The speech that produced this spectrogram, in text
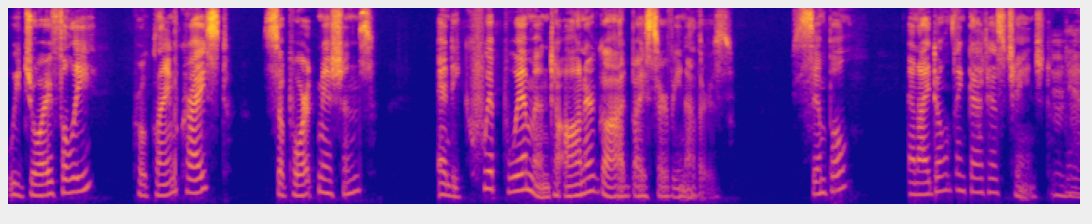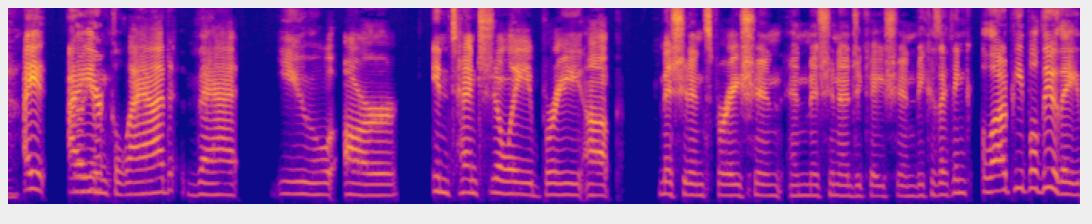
we joyfully proclaim Christ, support missions, and equip women to honor God by serving others. Simple. And I don't think that has changed. Mhm. Yeah. I I So am glad that you are intentionally bringing up mission inspiration and mission education because I think a lot of people do. They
